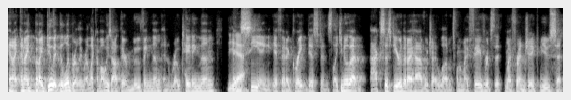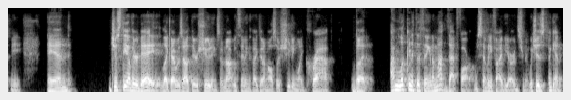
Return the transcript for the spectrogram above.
and I and I but I do it deliberately, right? Like I'm always out there moving them and rotating them yeah. and seeing if at a great distance, like you know that axis deer that I have, which I love. It's one of my favorites that my friend Jake Muse sent me, and just the other day, like I was out there shooting. So notwithstanding the fact that I'm also shooting like crap, but I'm looking at the thing and I'm not that far. I'm 75 yards from it, which is again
